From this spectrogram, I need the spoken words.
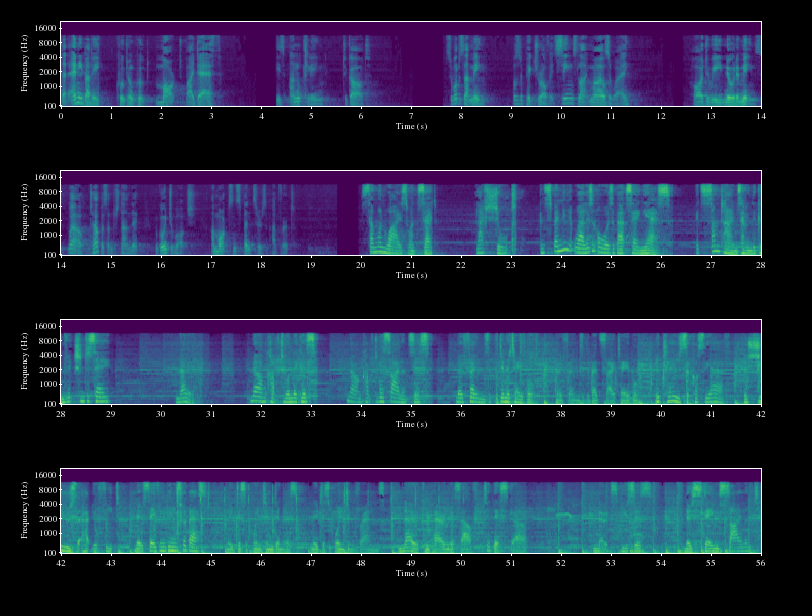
that anybody, quote unquote, marked by death is unclean to God. So, what does that mean? What's it a picture of? It seems like miles away. How do we know what it means? Well, to help us understand it, we're going to watch a Marks and Spencer's advert. Someone wise once said, Life's short, and spending it well isn't always about saying yes. It's sometimes having the conviction to say no. No uncomfortable knickers, no uncomfortable silences, no phones at the dinner table, no phones at the bedside table, no clothes that cost the earth, no shoes that hurt your feet, no saving things for best no disappointing dinners, no disappointing friends, no comparing yourself to this girl. No excuses, no staying silent,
